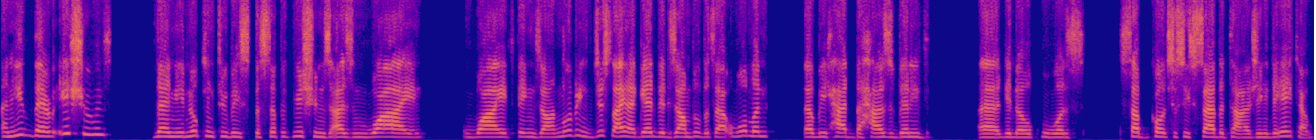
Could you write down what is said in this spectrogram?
And if there are issues, then you look into these specific issues as why why things are moving. Just like I gave the example with that woman that we had the husband, uh, you know, who was subconsciously sabotaging the income.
